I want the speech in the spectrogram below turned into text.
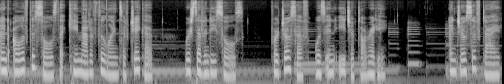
And all of the souls that came out of the loins of Jacob were seventy souls, for Joseph was in Egypt already. And Joseph died,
